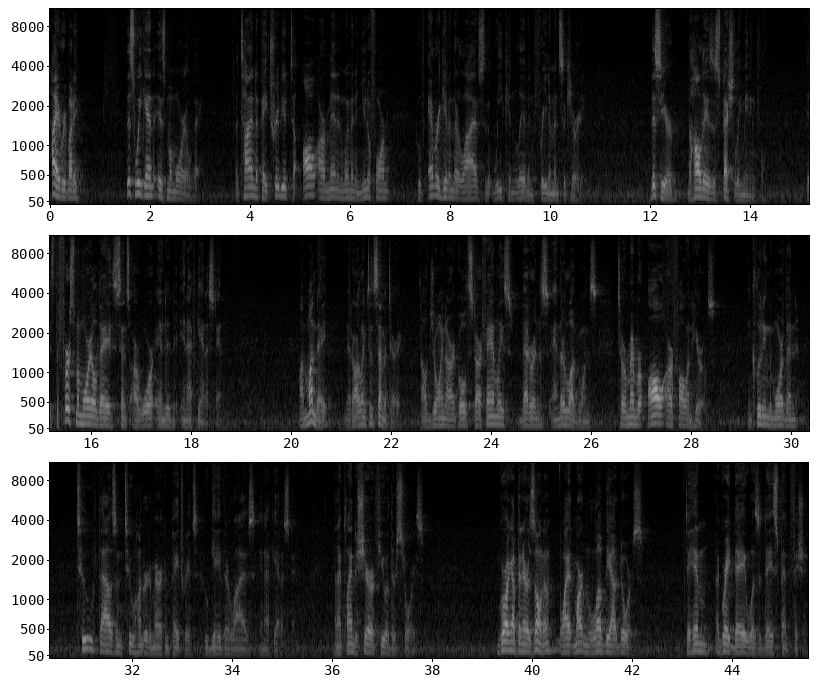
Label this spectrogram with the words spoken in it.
Hi, everybody. This weekend is Memorial Day, a time to pay tribute to all our men and women in uniform who've ever given their lives so that we can live in freedom and security. This year, the holiday is especially meaningful. It's the first Memorial Day since our war ended in Afghanistan. On Monday, at Arlington Cemetery, I'll join our Gold Star families, veterans, and their loved ones to remember all our fallen heroes, including the more than 2,200 American patriots who gave their lives in Afghanistan. And I plan to share a few of their stories. Growing up in Arizona, Wyatt Martin loved the outdoors. To him, a great day was a day spent fishing.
